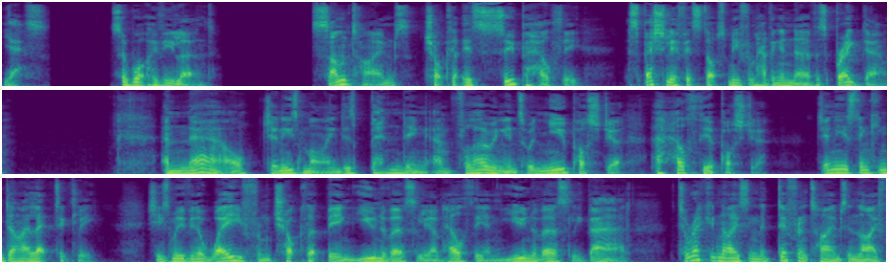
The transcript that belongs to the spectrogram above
yes. So what have you learned? Sometimes chocolate is super healthy, especially if it stops me from having a nervous breakdown. And now Jenny's mind is bending and flowing into a new posture, a healthier posture. Jenny is thinking dialectically. She's moving away from chocolate being universally unhealthy and universally bad to recognizing the different times in life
